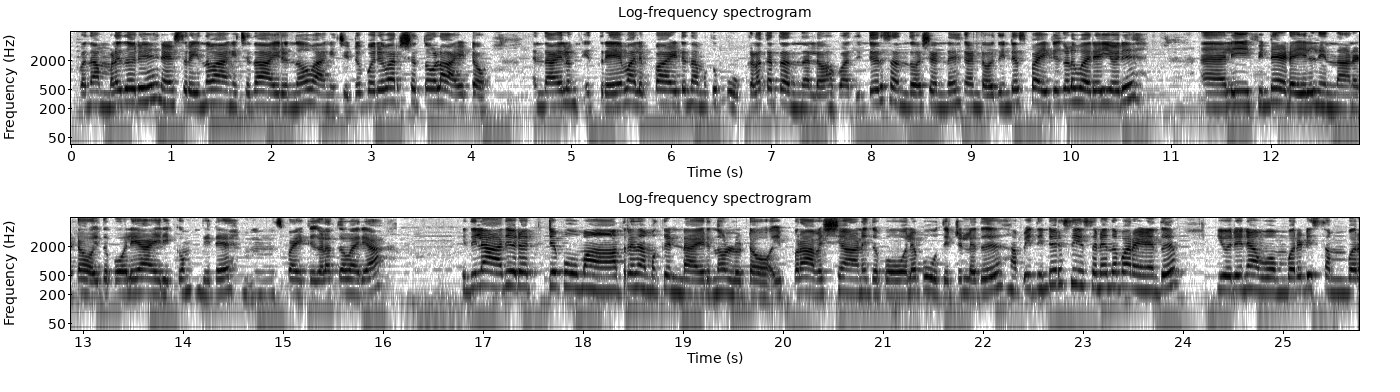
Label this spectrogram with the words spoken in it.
അപ്പോൾ നമ്മളിതൊരു നഴ്സറിയിൽ നിന്ന് വാങ്ങിച്ചതായിരുന്നു. വാങ്ങിച്ചിട്ട് ഇപ്പോൾ ഒരു വർഷത്തോളമായിട്ടോ എന്തായാലും ഇത്രയും വലുപ്പമായിട്ട് നമുക്ക് പൂക്കളൊക്കെ തന്നല്ലോ. അപ്പോൾ അതിന്റെ ഒരു സന്തോഷമുണ്ട്. കണ്ടോ? ഇതിന്റെ സ്പൈക്കുകൾ വരെ ഈ ഒരു ലീഫിന്റെ ഇടയിൽ നിന്നാണ് കേട്ടോ ഇതുപോലെ ആയിരിക്കും ഇതിന്റെ സ്പൈക്കുകളൊക്കെ വരിക ഇതിൽ ആദ്യം ഒരൊറ്റ പൂ മാത്രമേ നമുക്ക് ഉണ്ടായിരുന്നുള്ളൂ കേട്ടോ ഇപ്രാവശ്യമാണ് ഇതുപോലെ പൂത്തിട്ടുള്ളത്. അപ്പോൾ ഇതിന്റെ ഒരു സീസൺ എന്ന് പറയുന്നത് ഈ ഒരു നവംബർ ഡിസംബർ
